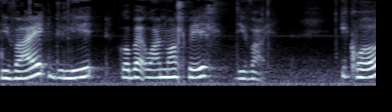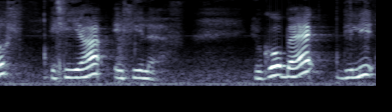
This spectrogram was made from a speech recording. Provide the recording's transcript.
divide, delete, go back one more space, divide. Equals, AC left. You go back, delete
